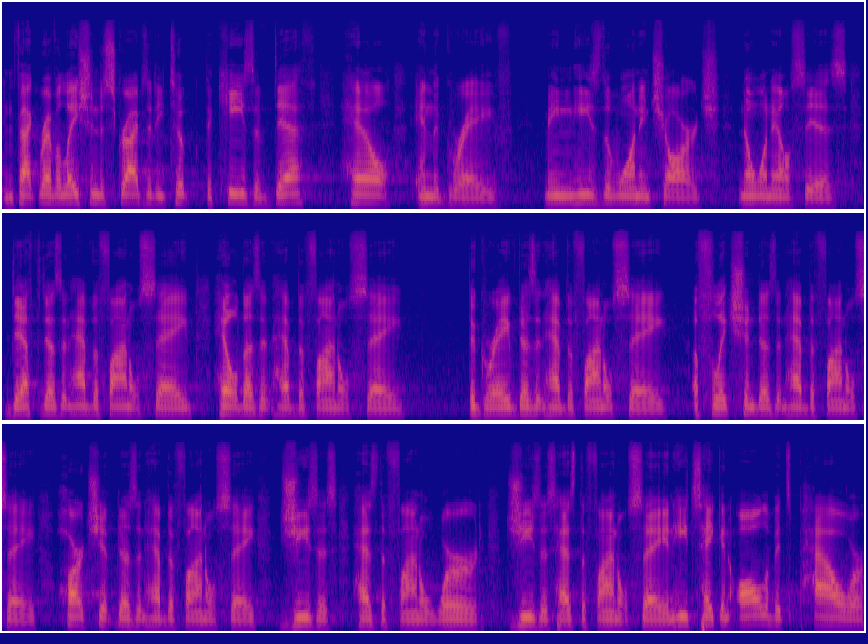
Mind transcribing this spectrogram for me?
In fact, Revelation describes that he took the keys of death, hell, and the grave, meaning he's the one in charge. No one else is. Death doesn't have the final say, hell doesn't have the final say, the grave doesn't have the final say. Affliction doesn't have the final say. Hardship doesn't have the final say. Jesus has the final word. Jesus has the final say. And He's taken all of its power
